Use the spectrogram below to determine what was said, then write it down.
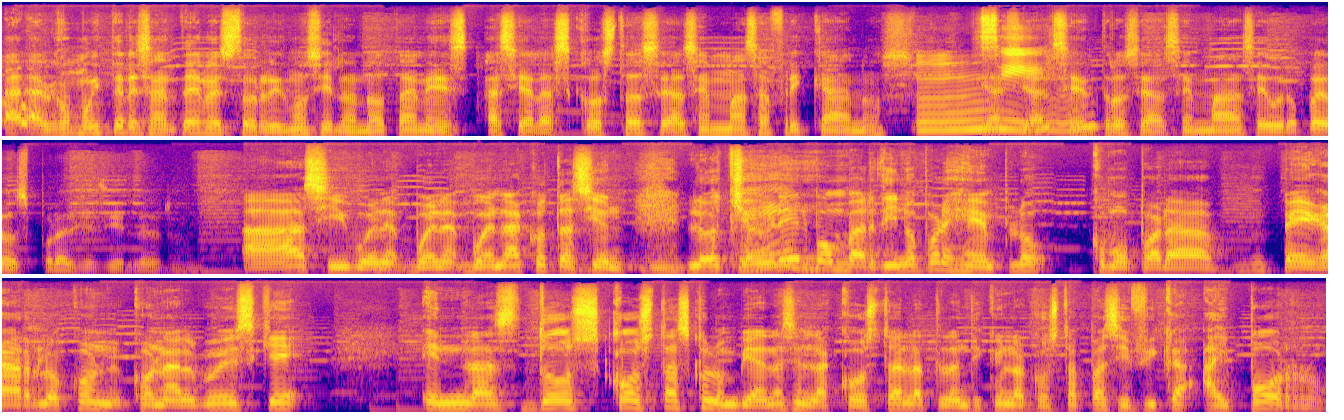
a- a- algo muy interesante de nuestro ritmo, si lo notan, es hacia las costas se hacen más africanos y hacia sí. el centro se hacen más europeos, por así decirlo. ¿no? Ah, sí, buena, buena, buena acotación. Lo chévere del bombardino, por ejemplo, como para pegarlo con, con algo, es que en las dos costas colombianas, en la costa del Atlántico y en la costa pacífica, hay porro.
